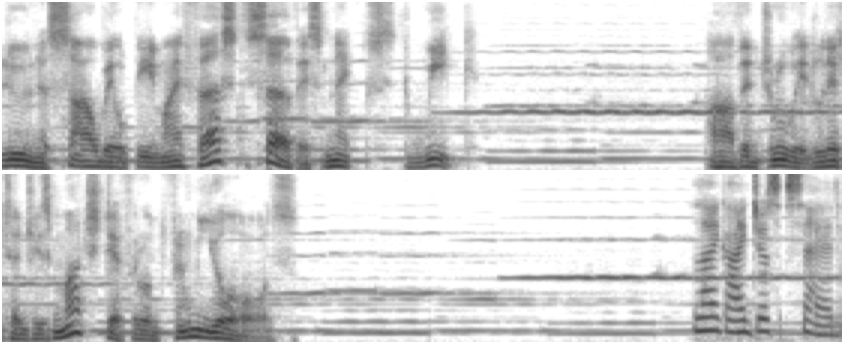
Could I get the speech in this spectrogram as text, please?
Lunasa will be my first service next week. Are the druid liturgies much different from yours? Like I just said,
